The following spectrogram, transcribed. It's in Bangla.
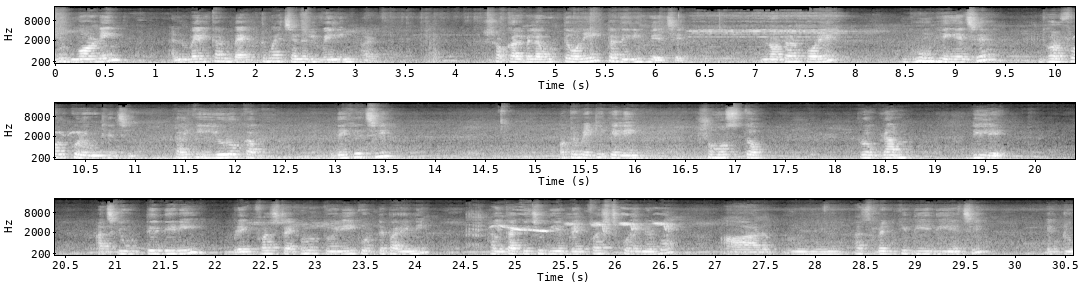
Good morning and welcome back to my channel welling heart সকালবেলা উঠতে অনেকটা দেরি হয়েছে। নটার পরে ঘুম ভেঙেছে, ধরফর করে উঠেছি। কালকে ইউরো কাপ দেখেছি। অটোমেটিক্যালি সমস্ত প্রোগ্রাম দিলে আজকে উঠতে দেরি ব্রেকফাস্ট এখনও তৈরিই করতে পারিনি। হালকা কিছু দিয়ে ব্রেকফাস্ট করে নেব। আর হাজব্যান্ডকে দিয়ে দিয়েছি। একটু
